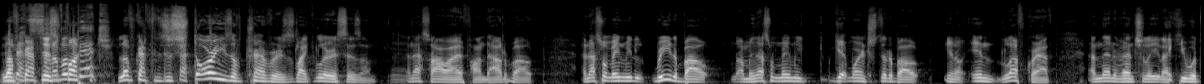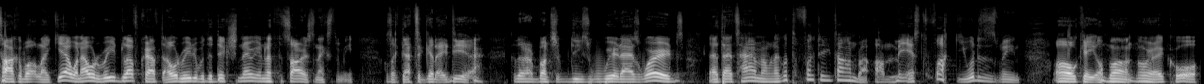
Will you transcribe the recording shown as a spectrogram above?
Lovecraft is fuck- bitch. Lovecraft is just stories of Trevor's like lyricism, and that's how I found out about, and that's what made me read about. I mean, that's what made me get more interested about you know in Lovecraft, and then eventually like he would talk about like yeah, when I would read Lovecraft, I would read it with the dictionary and a thesaurus next to me. I was like, that's a good idea because there are a bunch of these weird ass words at that time. I'm like, what the fuck are you talking about? I missed. Fuck you. What does this mean? Oh, okay, among. All right, cool.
